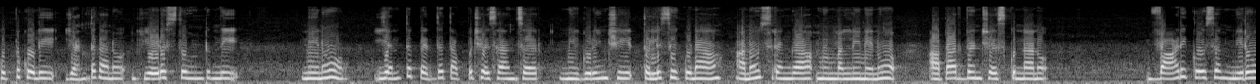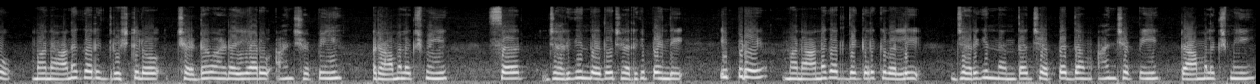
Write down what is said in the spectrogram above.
కుప్పకూలి ఎంతగానో ఏడుస్తూ ఉంటుంది. నేను ఎంత పెద్ద తప్పు చేశాను సార్? మీ గురించి తెలిసి కూడా అనవసరంగా మిమ్మల్ని నేను అపార్థం చేసుకున్నాను. వాడి కోసం మీరు మా నాన్నగారి దృష్టిలో చెడ్డవాడయ్యారు అని చెప్పి రామలక్ష్మి సార్ జరిగిందేదో జరిగిపోయింది. ఇప్పుడే మా నాన్నగారి దగ్గరికి వెళ్ళి జరిగిందంతా చెప్పేద్దాం అని చెప్పి రామలక్ష్మి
